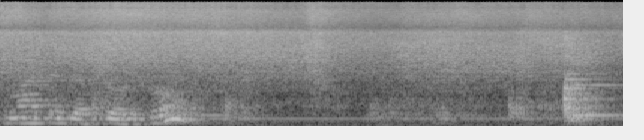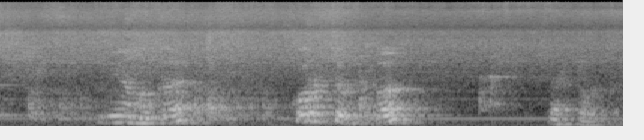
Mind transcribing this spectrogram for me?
ടൊമാറ്റോ ചേർത്ത് കൊടുക്കും ഇനി നമുക്ക് കുറച്ച് ഉപ്പ് ചേർത്ത് കൊടുക്കാം.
